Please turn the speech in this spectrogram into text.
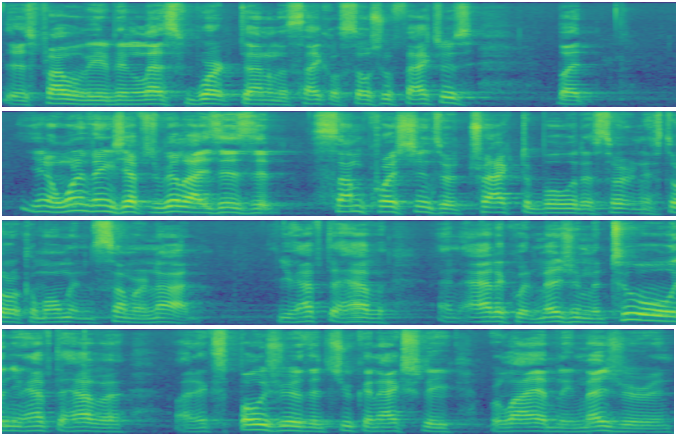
there's probably been less work done on the psychosocial factors, but you know, one of the things you have to realize is that some questions are tractable at a certain historical moment and some are not. You have to have an adequate measurement tool and you have to have a, an exposure that you can actually reliably measure. And,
